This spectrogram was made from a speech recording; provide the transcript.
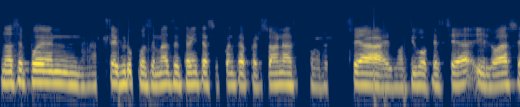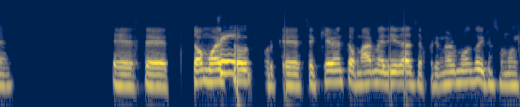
No se pueden hacer grupos de más de 30, 50 personas, por sea el motivo que sea, y lo hacen. Este, tomo Sí. esto porque se quieren tomar medidas de primer mundo y no somos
